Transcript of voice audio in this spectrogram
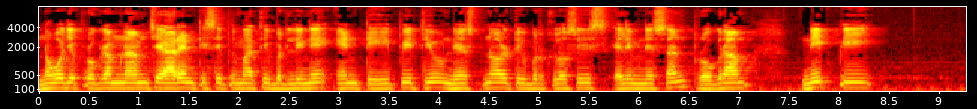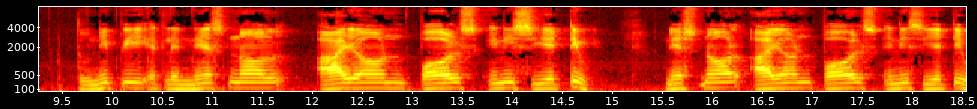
નવો જે પ્રોગ્રામ નામ છે આરએનટીસીપીમાંથી બદલીને એનટીઈપી થયું. National tuberculosis elimination program NIPI તો નીપી એટલે national iron plus initiative. National iron plus initiative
